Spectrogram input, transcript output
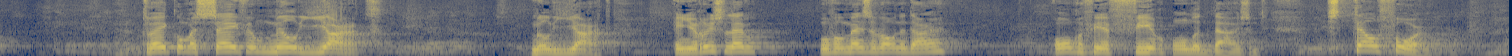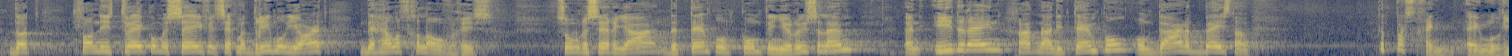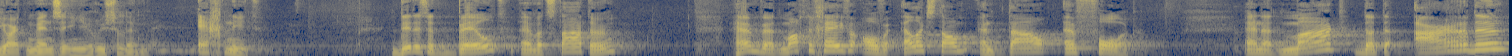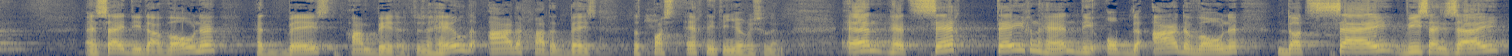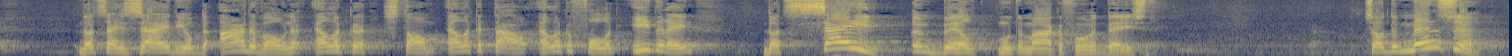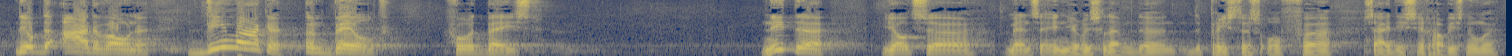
2,7 miljard. miljard. In Jeruzalem, hoeveel mensen wonen daar? Ongeveer 400.000. Stel voor dat van die 2,7, zeg maar 3 miljard, de helft gelovig is. Sommigen zeggen ja, de tempel komt in Jeruzalem en iedereen gaat naar die tempel om daar het beest aan. Er past geen 1 miljard mensen in Jeruzalem. Echt niet. Dit is het beeld en wat staat er? Hem werd macht gegeven over elk stam en taal en volk. En het maakt dat de aarde en zij die daar wonen het beest aanbidden. Dus heel de aarde gaat het beest. Dat past echt niet in Jeruzalem. En het zegt tegen hen die op de aarde wonen, dat zij, wie zijn zij? Dat zijn zij die op de aarde wonen, elke stam, elke taal, elke volk, iedereen, dat zij een beeld moeten maken voor het beest. Zo, de mensen die op de aarde wonen, die maken een beeld voor het beest. Niet de Joodse mensen in Jeruzalem, de, de priesters of uh, zij die zich rabbies noemen.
